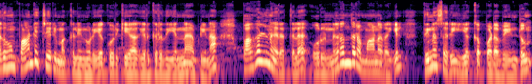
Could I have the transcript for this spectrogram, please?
அதுவும் பாண்டிச்சேரி மக்களினுடைய கோரிக்கையாக இருக்கிறது என்ன அப்படின்னா பகல் நேரத்தில் ஒரு நிரந்தரமான ரயில் தினசரி இயக்கப்பட வேண்டும்.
